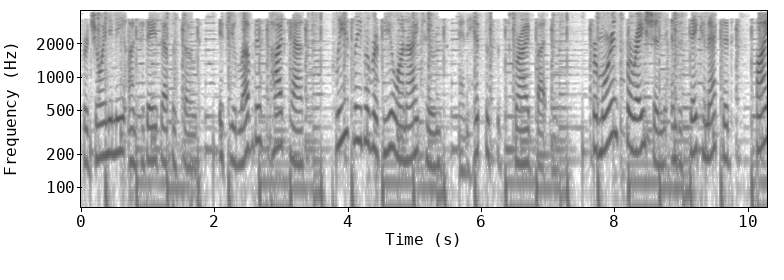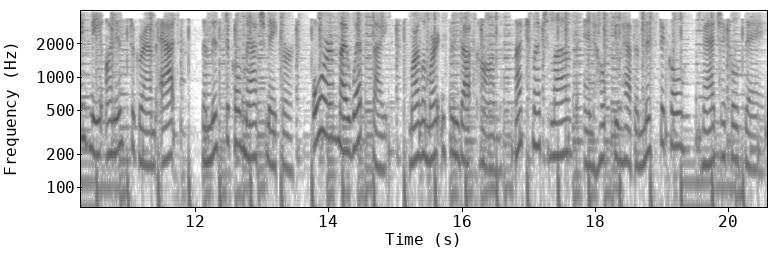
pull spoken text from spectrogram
for joining me on today's episode. If you love this podcast, please leave a review on iTunes and hit the subscribe button. For more inspiration and to stay connected, find me on Instagram at The Mystical Matchmaker or my website, marlamartenson.com. Much, much love and hope you have a mystical, magical day.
